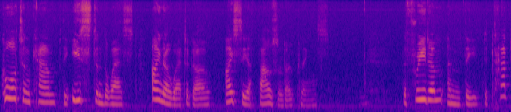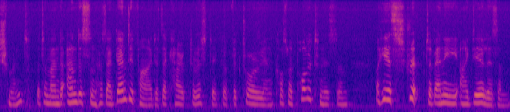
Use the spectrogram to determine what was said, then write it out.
Court and camp, the east and the west, I know where to go. I see a thousand openings. The freedom and the detachment that Amanda Anderson has identified as a characteristic of Victorian cosmopolitanism are here stripped of any idealism,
